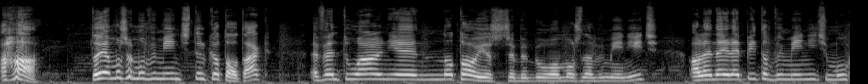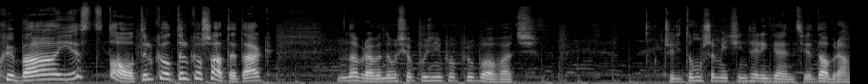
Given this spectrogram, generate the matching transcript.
Aha! To ja muszę mu wymienić tylko to, tak? Ewentualnie, no to jeszcze by było można wymienić, ale najlepiej to wymienić mu chyba jest to, tylko, tylko szatę, tak? Dobra, będę musiał później popróbować. Czyli tu muszę mieć inteligencję, dobra.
